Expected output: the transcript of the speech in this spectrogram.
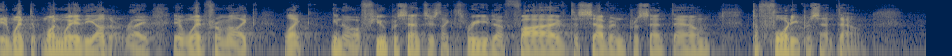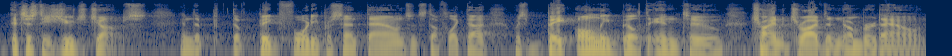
It went one way or the other right? It went from like like you know a few percentages like three to five to seven percent down to 40 percent down. It's just these huge jumps. And the the big 40 percent downs and stuff like that was ba- only built into trying to drive the number down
